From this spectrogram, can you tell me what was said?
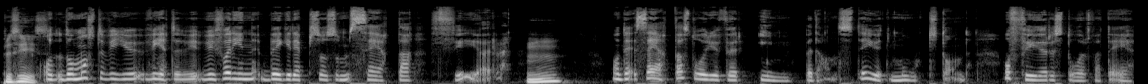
Precis. Och då måste vi ju veta, vi, får in begrepp så som Z för. Mm. Och det, Z står ju för impedans, det är ju ett motstånd. Och för står för att det är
